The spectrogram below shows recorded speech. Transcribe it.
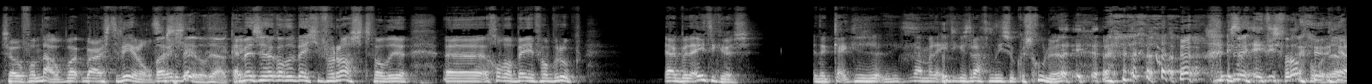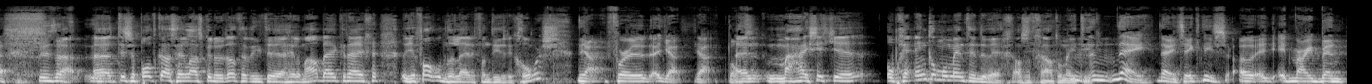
zo van, nou, waar, waar is de wereld? Waar is de wereld, ja. Okay. En mensen zijn ook altijd een beetje verrast. Van, uh, god, wat ben je van beroep? Ja, ik ben ethicus. En dan kijken ze, ja, maar de ethicus draagt toch niet zulke schoenen? Nee. is dat ethisch verantwoord? Ja. ja dus dat, ja, uh, het is een podcast, helaas kunnen we dat er niet uh, helemaal bij krijgen. Je valt onder de leiding van Diederik Gommers. Ja, voor, uh, ja, ja klopt. En, maar hij zit je op geen enkel moment in de weg als het gaat om ethiek. Nee, nee zeker niet. Maar ik ben,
